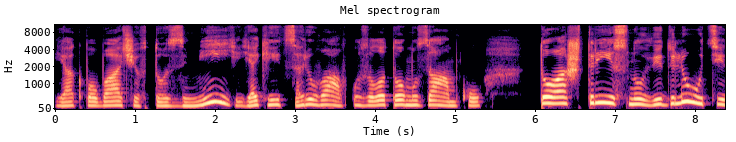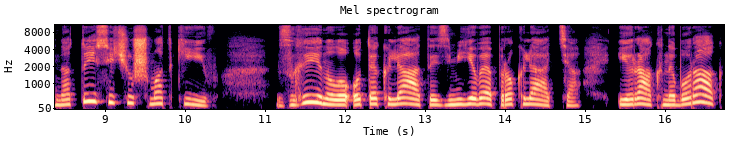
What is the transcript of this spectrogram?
Як побачив то змій, який царював у золотому замку, то аж тріснув від люті на тисячу шматків. Згинуло оте кляте змієве прокляття, і рак неборак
